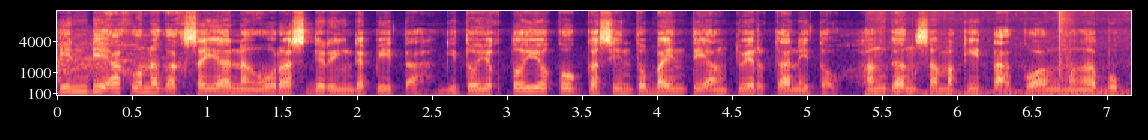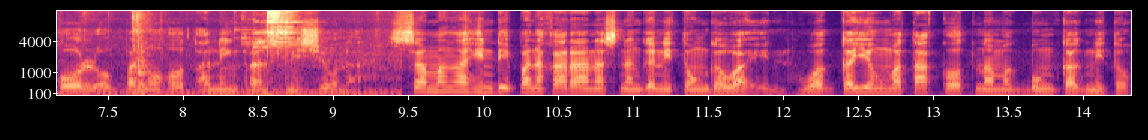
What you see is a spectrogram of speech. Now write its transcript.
Hindi ako nag-aksaya ng oras diring dapita. Gituyok-tuyok kog kasinto 20 ang twerka nito hanggang sa makita ko ang mga bukol o panuhot aning transmisyona. Sa mga hindi pa nakaranas ng ganitong gawain, huwag kayong matakot na magbungkag nito.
